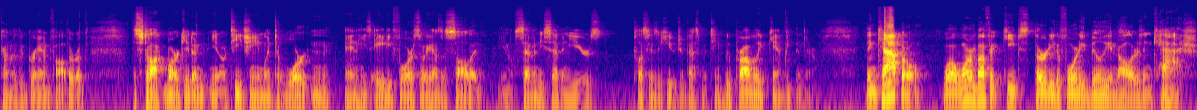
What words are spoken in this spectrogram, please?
kind of the grandfather of the stock market, and you know, teaching. Went to Wharton, and he's 84, so he has a solid, you know, 77 years. Plus, he has a huge investment team. We probably can't beat them there. Then capital. Well, Warren Buffett keeps 30 to 40 billion dollars in cash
